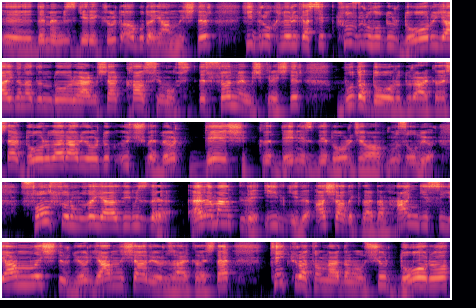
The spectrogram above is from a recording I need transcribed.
E, dememiz gerekiyordu. Ama bu da yanlıştır. Hidroklorik asit tuz ruhudur. Doğru yaygın adını doğru vermişler. Kalsiyum oksit de sönmemiş kireçtir. Bu da doğrudur arkadaşlar. Doğruları arıyorduk. 3 ve 4 D şıkkı Denizli doğru cevabımız oluyor. Son sorumuza geldiğimizde elementle ilgili aşağıdakilerden hangisi yanlıştır diyor. Yanlışı arıyoruz arkadaşlar. Tek tür atomlardan oluşur. Doğru.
